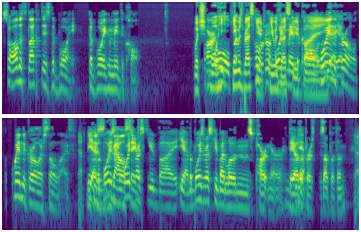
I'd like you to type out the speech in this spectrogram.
So all that's left is the boy, the boy who made the call. Which or, well, he, oh, he was rescued. Oh, no, he was rescued by the boy and the yeah. girl. The boy and the girl are still alive. Yeah, yeah. The boys, the boys rescued by yeah. The boys rescued by Loden's partner. The other yeah. person who's up with him. Yeah.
